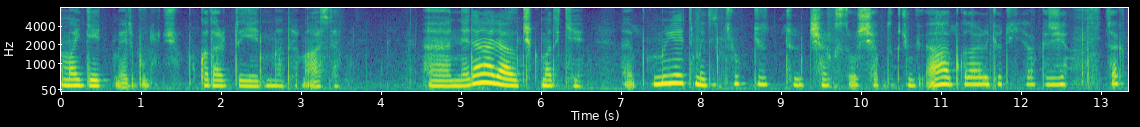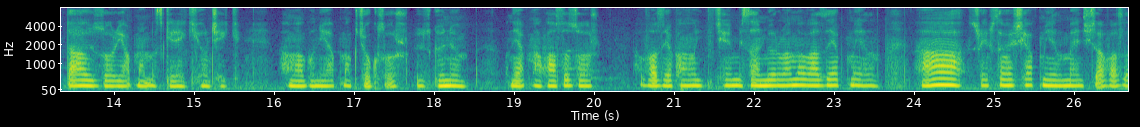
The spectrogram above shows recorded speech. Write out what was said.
Ama yetmedi bu güç. Bu kadar da yetmedi maalesef. Ha, neden hala çıkmadı ki? Ha, bu yetmedi. Çok kötü şarkı savaşı yaptık çünkü. Aa, bu kadar da kötü yapsak daha zor yapmamız gerekiyor Jack. Ama bunu yapmak çok zor. Üzgünüm. Bunu yapmak fazla zor. Fazla yapamayacağımı sanmıyorum ama fazla yapmayalım. Ha, rap savaşı yapmayalım bence daha fazla.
